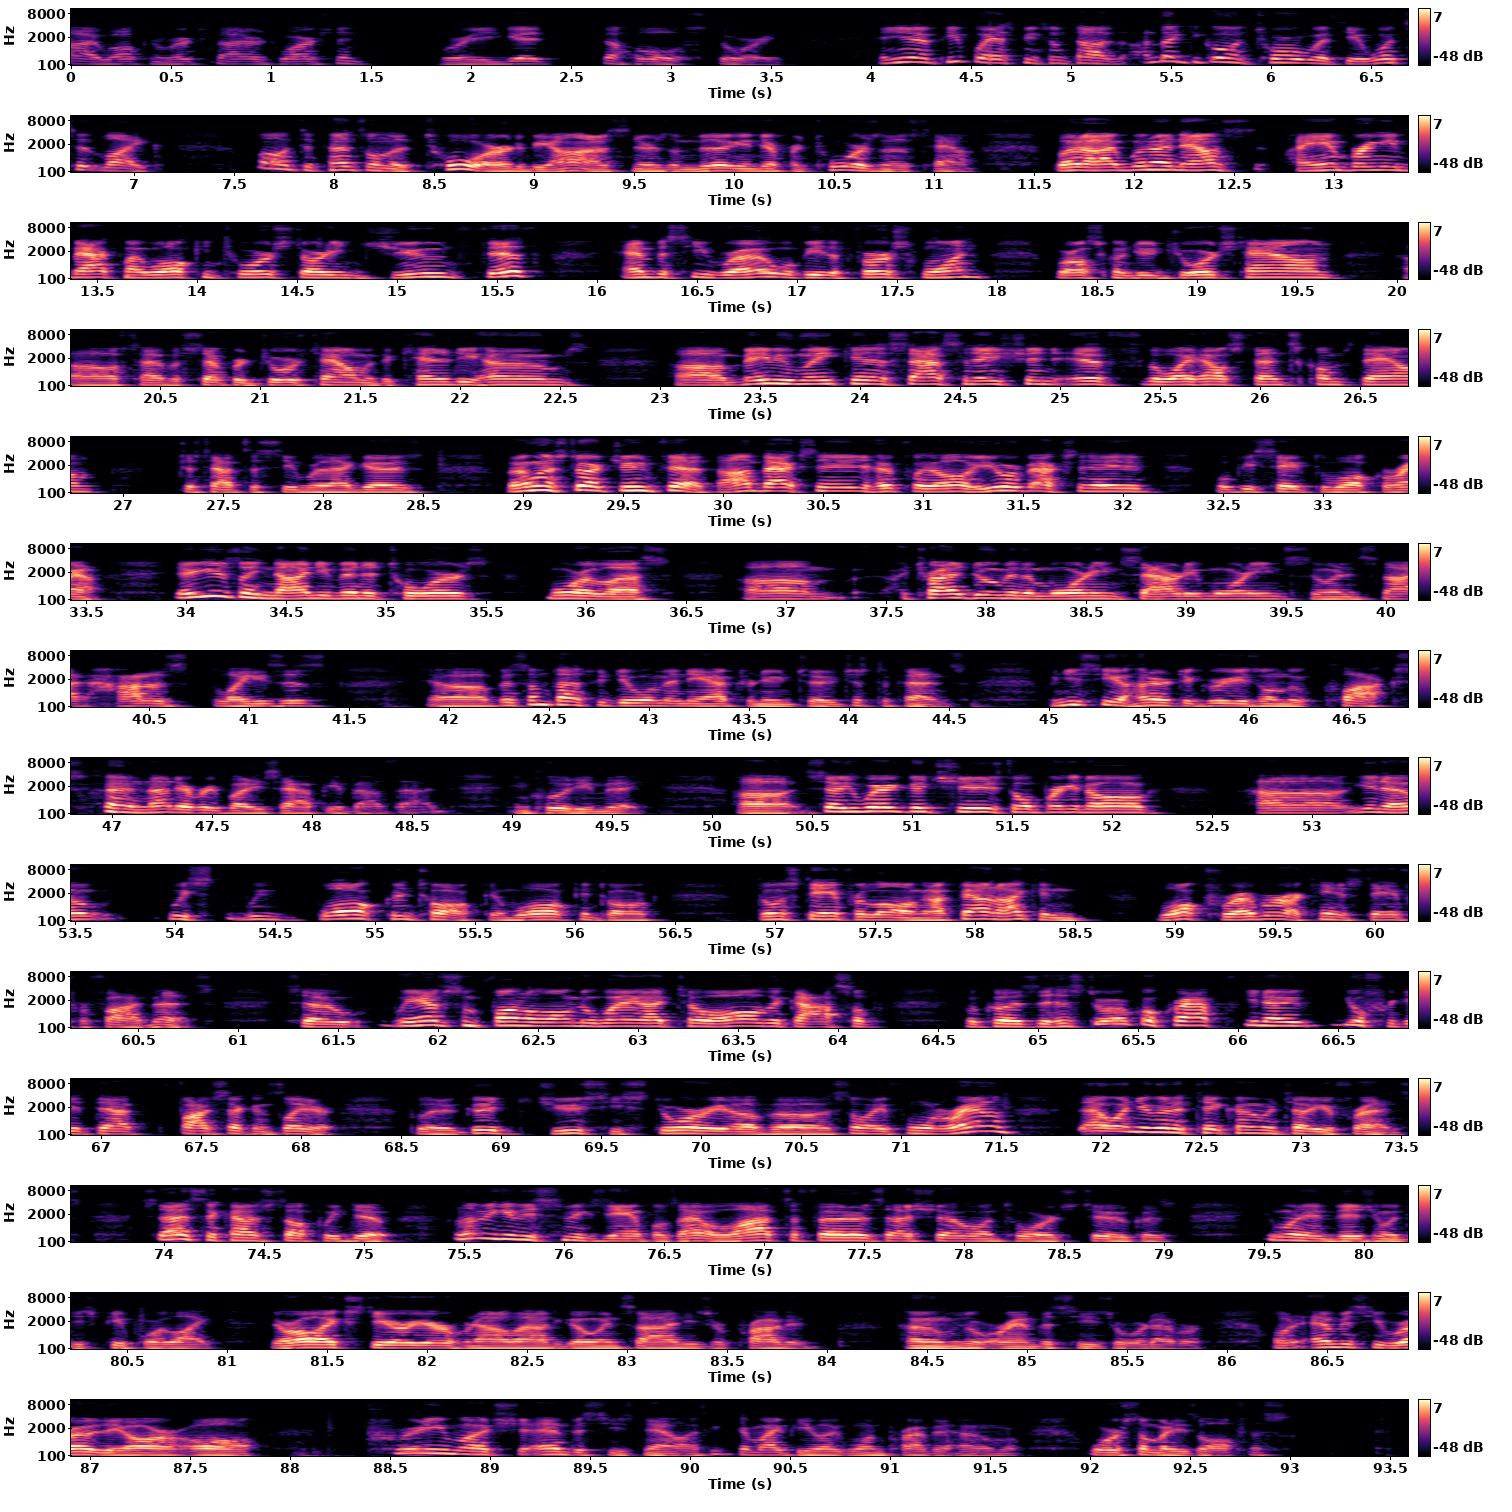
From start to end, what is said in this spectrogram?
Hi, welcome to Rick Snider's Washington, where you get the whole story. And you know, people ask me sometimes, I'd like to go on tour with you. What's it like? Well, it depends on the tour, to be honest. And there's a million different tours in this town. But I'm going to announce I am bringing back my walking tour starting June 5th. Embassy Row will be the first one. We're also going to do Georgetown. Uh, also have a separate Georgetown with the Kennedy homes. Uh, maybe Lincoln assassination if the White House fence comes down. Just have to see where that goes. But I'm going to start June 5th. I'm vaccinated. Hopefully all you are vaccinated. We'll be safe to walk around. They're usually 90 minute tours, more or less. Um, I try to do them in the morning, Saturday mornings, when it's not hot as blazes. Uh, but sometimes we do them in the afternoon too. Just depends. When you see 100 degrees on the clocks, not everybody's happy about that, including me. Uh, so you wear good shoes. Don't bring a dog. Uh, you know, we we walk and talk and walk and talk. Don't stand for long. I found I can walk forever. I can't stand for five minutes. So we have some fun along the way. I tell all the gossip because the historical crap, you know, you'll forget that five seconds later. But a good juicy story of uh, somebody fooling around, that one you're going to take home and tell your friends. So that's the kind of stuff we do. And let me give you some examples. I have lots of photos that I show on tours too because you want to envision what these people are like. They're all exterior. We're not allowed to go inside. These are private homes or embassies or whatever. On Embassy Row, they are all pretty much embassies now. I think there might be like one private home or, or somebody's office.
